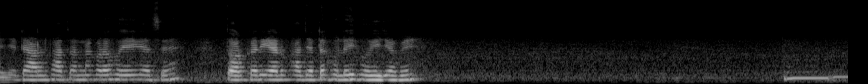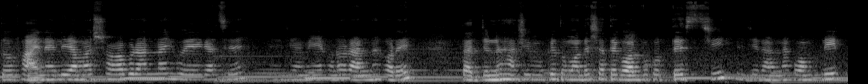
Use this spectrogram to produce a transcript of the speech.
এই যে ডাল ভাত রান্না করা হয়ে গেছে। তরকারি আর ভাজাটা হলেই হয়ে যাবে। তো ফাইনালি আমার সব রান্নাই হয়ে গেছে। এই যে আমি এখনও রান্না করে তার জন্য হাসি মুখে তোমাদের সাথে গল্প করতে এসেছি। যে রান্না কমপ্লিট।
